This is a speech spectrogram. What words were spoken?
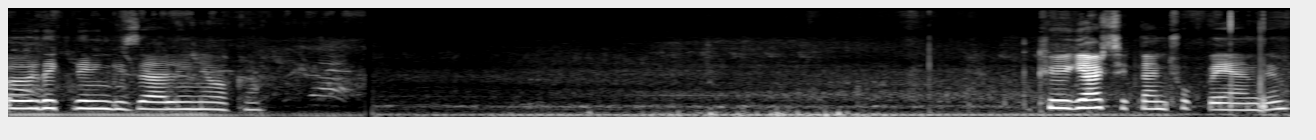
Ördeklerin güzelliğine bakın. Köyü gerçekten çok beğendim.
